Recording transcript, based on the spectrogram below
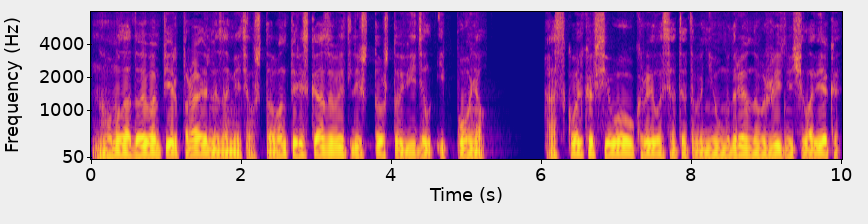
Но молодой вампир правильно заметил, что он пересказывает лишь то, что видел и понял. А сколько всего укрылось от этого неумудренного жизнью человека,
